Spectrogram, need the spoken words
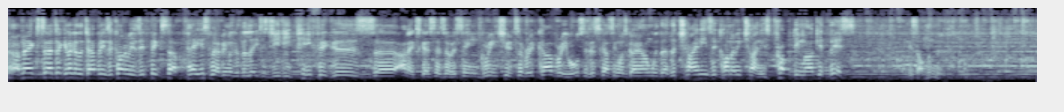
Up next, uh, take a look at the Japanese economy as it picks up pace. We're having a look at the latest GDP figures. Uh, our next guest says we're seeing green shoots of recovery. We're also discussing what's going on with the, the Chinese economy, Chinese property market. This is on the move.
